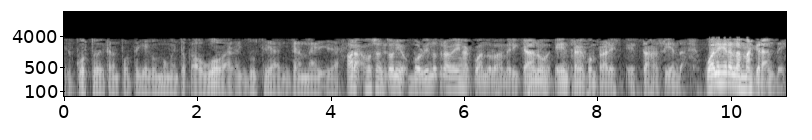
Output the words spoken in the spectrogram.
el costo de transporte llegó un momento que ahogó a la industria en gran medida. Ahora, José Antonio, volviendo otra vez a cuando los americanos entran a comprar estas haciendas, ¿cuáles eran las más grandes?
